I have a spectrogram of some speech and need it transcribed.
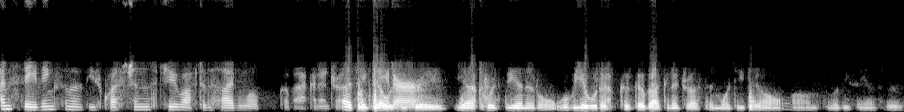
I'm saving some of these questions too off to the side, and we'll go back and address. I think that later. would be great. Yeah, okay. towards the end, it'll we'll be able to go back and address in more detail um, some of these answers.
